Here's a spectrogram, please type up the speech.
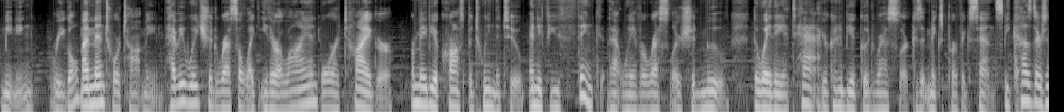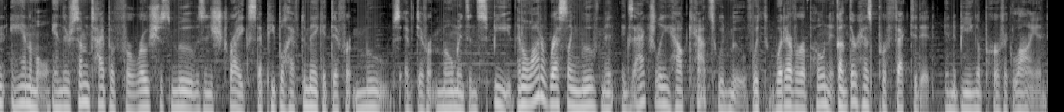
meaning Regal. My mentor taught me heavyweight should wrestle like either a lion or a tiger or maybe a cross between the two. And if you think that way of a wrestler should move, the way they attack, you're going to be a good wrestler because it makes perfect sense. Because there's an animal and there's some type of ferocious moves and strikes that people have to make at different moves, at different moments and speed. And a lot of wrestling movement is actually how cats would move with whatever opponent. Gunther has perfected it into being a perfect lion.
